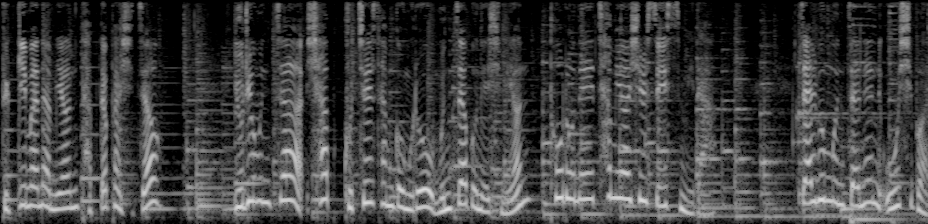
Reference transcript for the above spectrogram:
듣기만 하면 답답하시죠? 유료 문자 9730으로 문자 보내시면 토론에 참여하실 수 있습니다. 짧은 문자는 50원,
